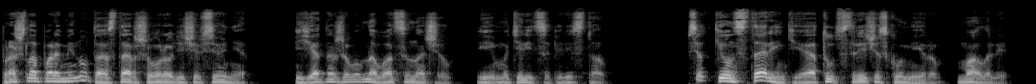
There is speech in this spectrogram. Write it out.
Прошла пара минут, а старшего родича все нет. Я даже волноваться начал и материться перестал. Все-таки он старенький, а тут встреча с кумиром, мало ли.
